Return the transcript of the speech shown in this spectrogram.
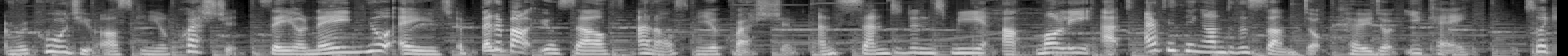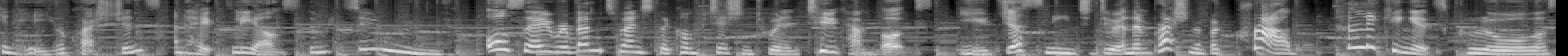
and record you asking your question. Say your name, your age, a bit about yourself, and ask me your question. And send it in to me at molly at everythingunderthesun.co.uk so I can hear your questions and hopefully answer them soon. Also, remember to enter the competition to win a toucan box. You just need to do an impression of a crab clicking its claws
